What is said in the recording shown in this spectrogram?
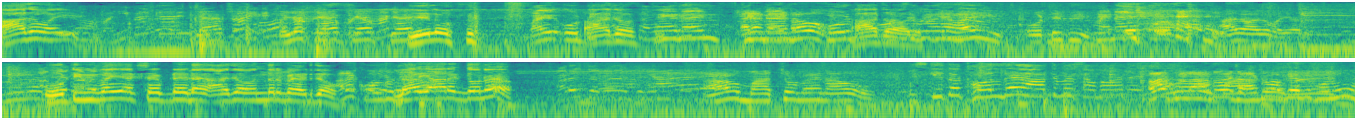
आ जाओ भाई. भैया कैब कैब कैब ये लो। भाई आ जाओ। थ्री नाइन अरे बैठो। आ जाओ आ जाओ। क्या भाई। ओटीपी आ जाओ आ जाओ भैया ओटीपी भाई एक्सेप्टेड है। आ जाओ अंदर बैठ जाओ। ला यहाँ रख दो ना। आओ माचो मैन आओ। इसकी तो खोल दे हाथ में सामान है। हाँ खुला दो झाटू कैसे खोलूं।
